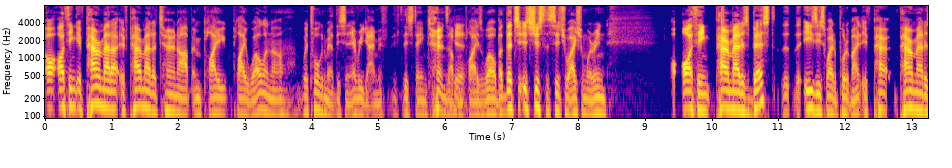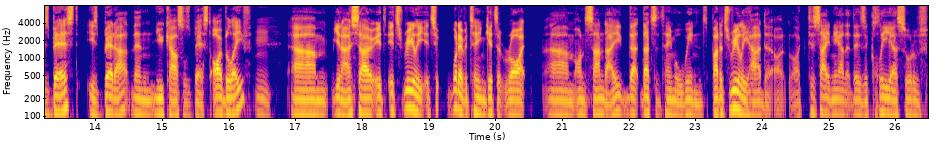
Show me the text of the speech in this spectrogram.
I I think if Parramatta if Parramatta turn up and play play well, and uh, we're talking about this in every game, if, if this team turns up Yeah. and plays well, but that's it's just the situation we're in. I think Parramatta's best. The, the easiest way to put it, mate. If Par- Parramatta's best is better than Newcastle's best, I believe. Mm. Um, you know, so it, it's really it's whatever team gets it right um, on Sunday. That that's the team will win. But it's really hard to uh, like to say now that there's a clear sort of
